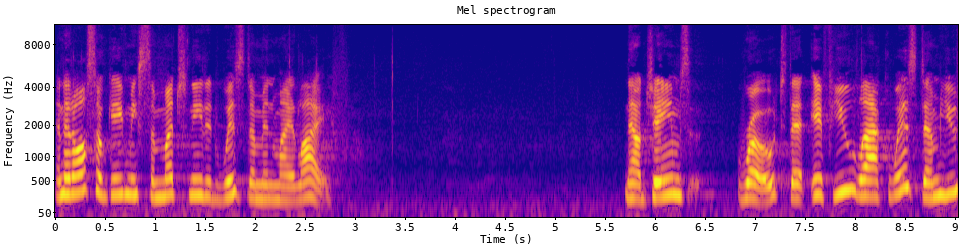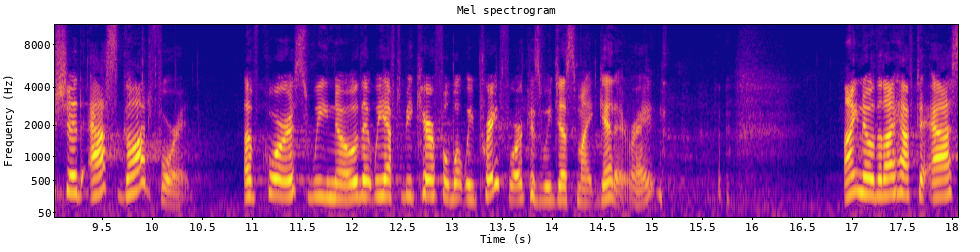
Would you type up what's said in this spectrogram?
And it also gave me some much needed wisdom in my life. Now, James wrote that if you lack wisdom, you should ask God for it. Of course, we know that we have to be careful what we pray for because we just might get it, right? I know that I have to ask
